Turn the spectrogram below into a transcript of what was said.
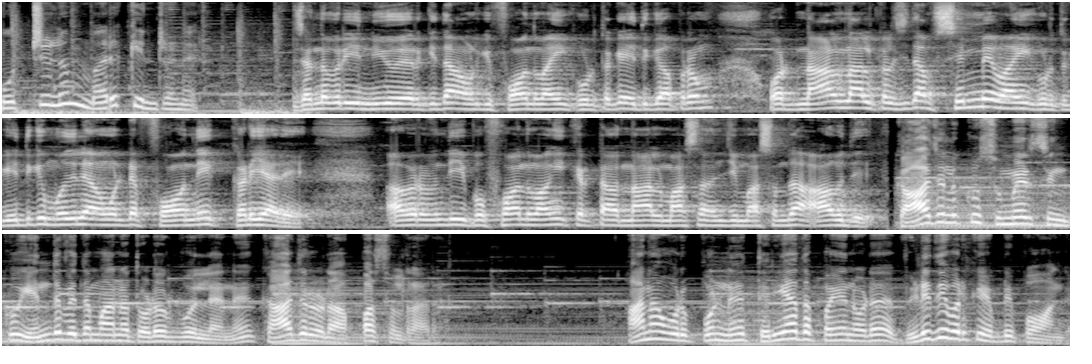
முற்றிலும் மறுக்கின்றனர். ஜனவரி நியூ இயர்க்கு தான் அவனுக்கு ஃபோன் வாங்கி கொடுத்துருக்கேன். இதுக்கப்புறம் ஒரு நாலு நாள் கழிச்சு தான் சிம்மே வாங்கி கொடுத்துருக்கேன். இதுக்கு முதல்ல அவங்கள்ட்ட ஃபோனே கிடையாது. அவர் வந்து இப்போ ஃபோன் வாங்கி கரெக்டாக நாலு மாதம் அஞ்சு மாதம் தான் ஆகுது. காஜலுக்கும் சுமேர் சிங்க்கும் எந்த விதமான தொடர்பும் இல்லைன்னு காஜலோட அப்பா சொல்றாரு. ஆனா ஒரு பொண்ணு தெரியாத பையனோட விடுதி வரைக்கும் எப்படி போவாங்க?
